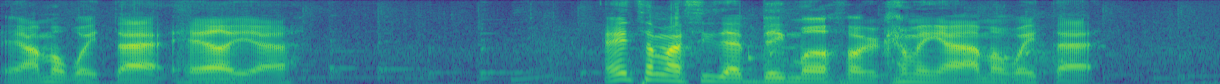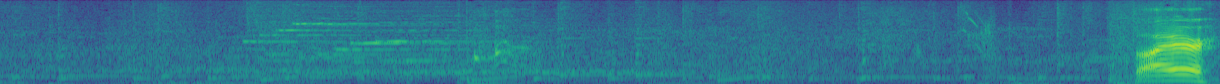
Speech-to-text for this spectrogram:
Yeah, I'm gonna wait that. Hell yeah. Anytime I see that big motherfucker coming out, I'm gonna wait that. Fire!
